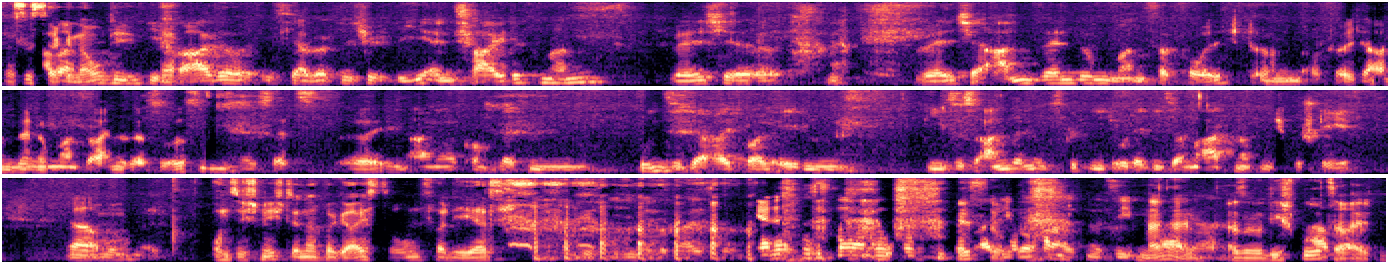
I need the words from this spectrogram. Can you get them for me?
Das ist ja Aber genau die. Die Frage ist ja wirklich, wie entscheidet man, welche, welche Anwendung man verfolgt und auf welche Anwendung man seine Ressourcen setzt äh, in einer kompletten Unsicherheit, weil eben dieses Anwendungsgebiet oder dieser Markt noch nicht besteht. Ja, und, und sich nicht in der Begeisterung verliert. ja, das ist, äh, das ist so. Nein, nein, also die Spur zu halten.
